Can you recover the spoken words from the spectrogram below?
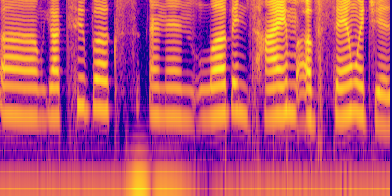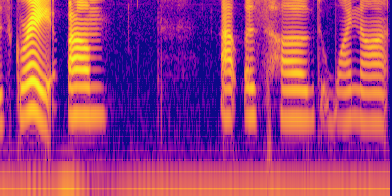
Uh, we got two books, and then Love in Time of Sandwiches. Great. Um, Atlas Hugged. Why not?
